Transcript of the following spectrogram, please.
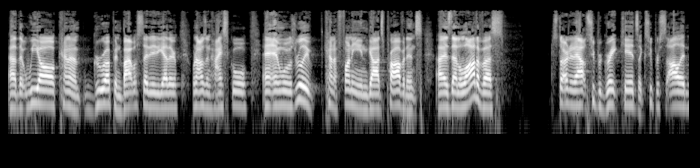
uh, that we all kind of grew up in Bible study together when I was in high school. And, and what was really kind of funny in God's providence uh, is that a lot of us started out super great kids, like super solid,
